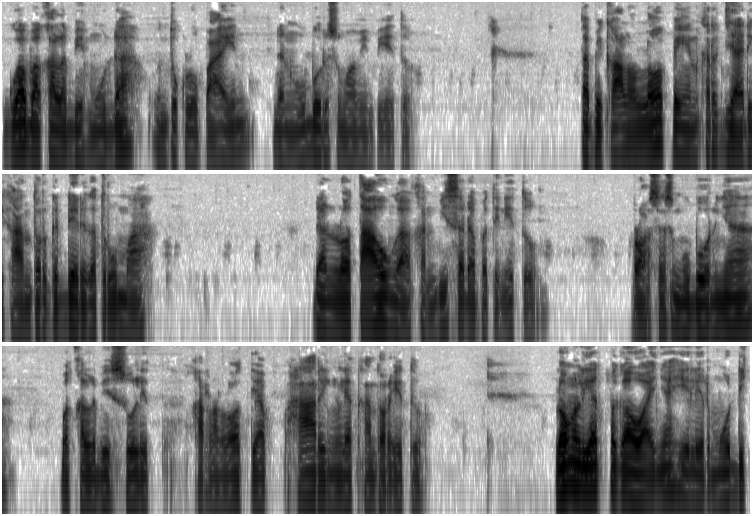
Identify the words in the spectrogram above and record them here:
Gue bakal lebih mudah untuk lupain dan ngubur semua mimpi itu. Tapi kalau lo pengen kerja di kantor gede dekat rumah, dan lo tahu gak akan bisa dapetin itu, proses nguburnya bakal lebih sulit karena lo tiap hari ngeliat kantor itu. Lo ngeliat pegawainya hilir mudik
